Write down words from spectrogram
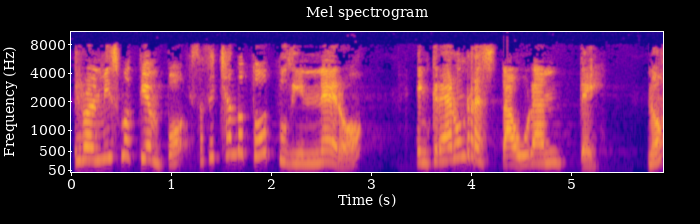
Pero al mismo tiempo estás echando todo tu dinero en crear un restaurante, ¿no?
